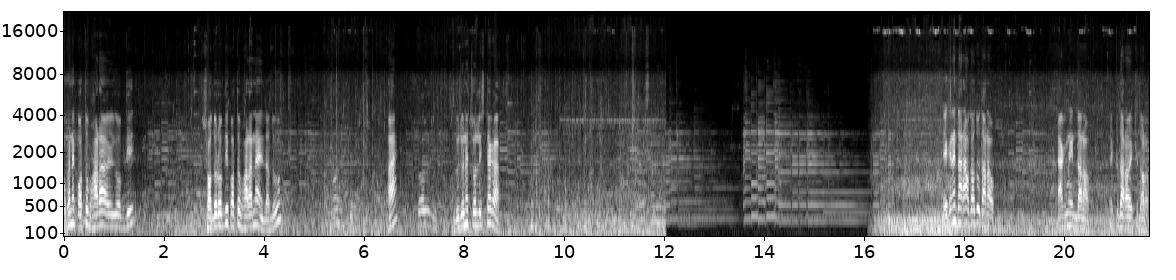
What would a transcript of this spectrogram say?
ওখানে কত ভাড়া ওই অবধি? সদর অবধি কত ভাড়া নেয় দাদু? হ্যাঁ? দুজনে চল্লিশ টাকা? এখানে দাঁড়াও দাদু, দাঁড়াও। এক মিনিট দাঁড়াও, একটু দাঁড়াও একটু দাঁড়াও।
